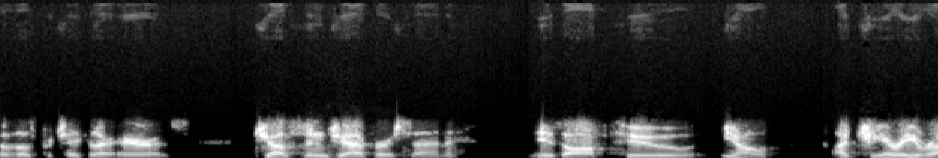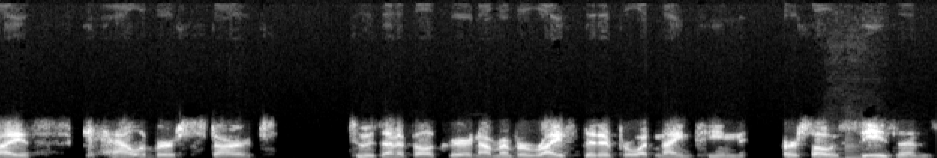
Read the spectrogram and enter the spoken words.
of those particular eras. Justin Jefferson is off to you know a Jerry Rice caliber start to his NFL career. Now remember, Rice did it for what 19 or so mm-hmm. seasons.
